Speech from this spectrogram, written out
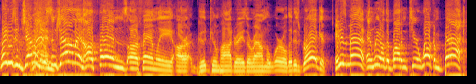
Ladies and gentlemen, Ladies and gentlemen, our friends, our family, our good compadres around the world, it is Greg. it is Matt. And we are the bottom tier. Welcome back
